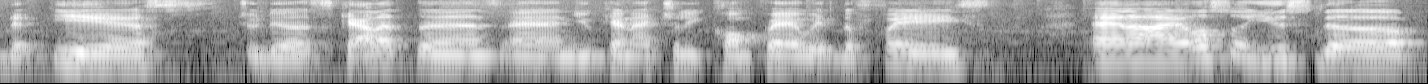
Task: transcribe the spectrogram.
the ears to the skeletons, and you can actually compare with the face. And I also use the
